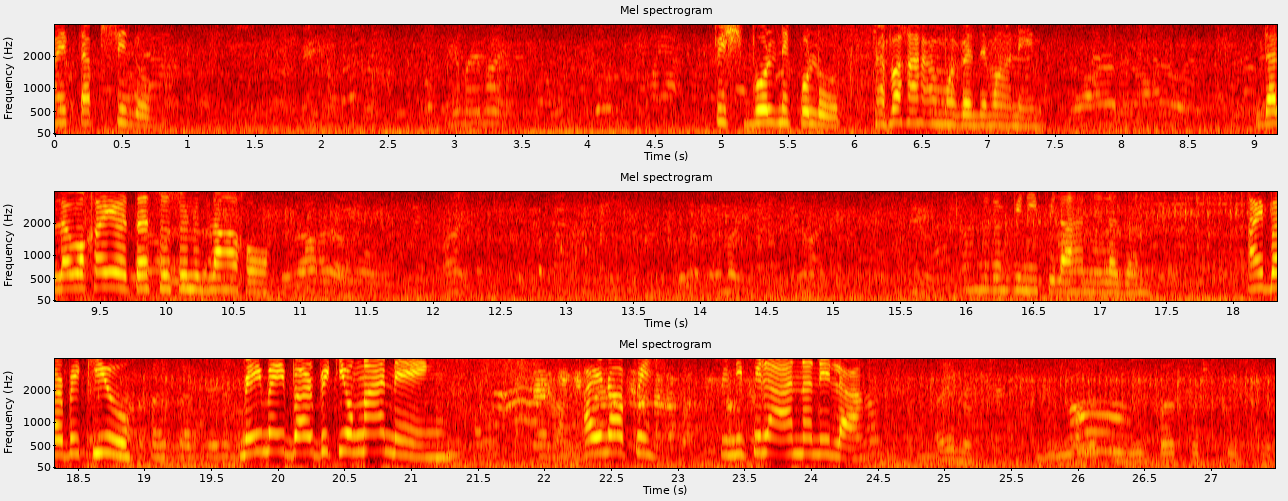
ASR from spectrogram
May tapsilog. Fishball ni Kulot. Napaka maganda mga name. Dalawa kayo, tapos susunod lang ako. Ano lang pinipilahan nila doon? Ay, barbecue. May may barbecue nga, Neng. Ay, no, pin pinipilaan na nila. Ayun o. Station.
